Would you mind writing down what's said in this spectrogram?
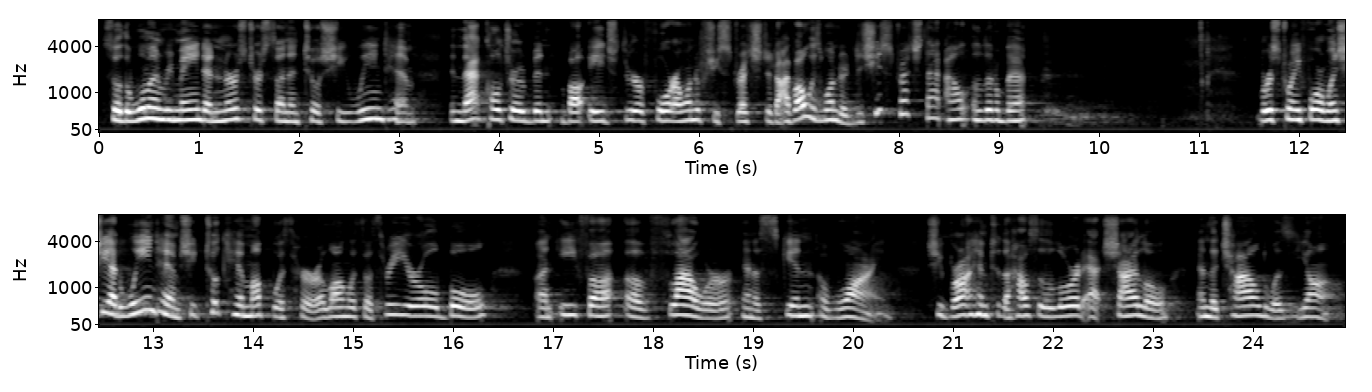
So the woman remained and nursed her son until she weaned him. In that culture, it had been about age three or four. I wonder if she stretched it. I've always wondered, did she stretch that out a little bit? Verse 24 When she had weaned him, she took him up with her, along with a three year old bull, an ephah of flour, and a skin of wine. She brought him to the house of the Lord at Shiloh, and the child was young.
